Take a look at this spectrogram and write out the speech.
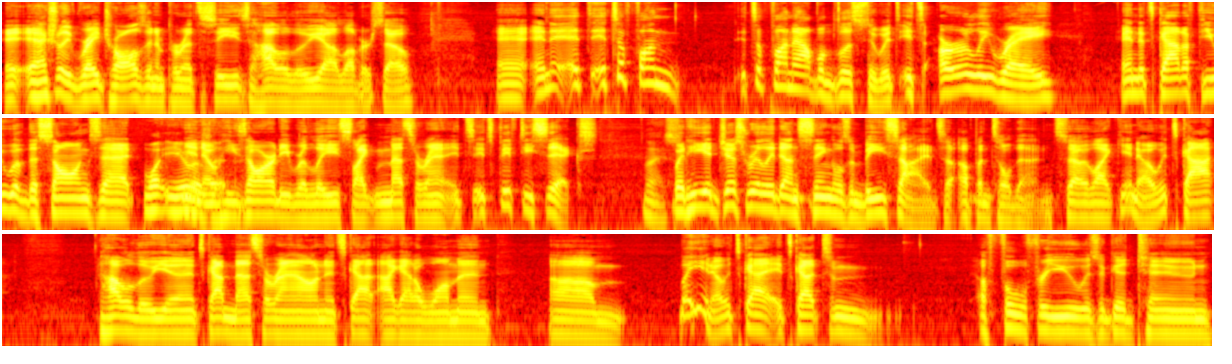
it, actually Ray Charles and in parentheses Hallelujah I love her so, and, and it, it's a fun it's a fun album to listen to. It's it's early Ray. And it's got a few of the songs that What year you know he's already released, like "Mess Around." It's it's fifty six, Nice. but he had just really done singles and B sides up until then. So like you know, it's got Hallelujah, it's got Mess Around, it's got I Got a Woman, um, but you know, it's got it's got some A Fool for You is a good tune,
